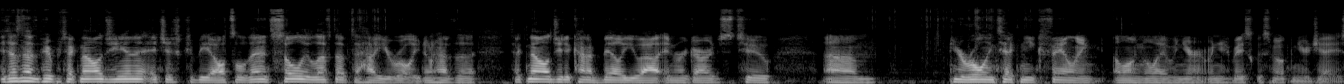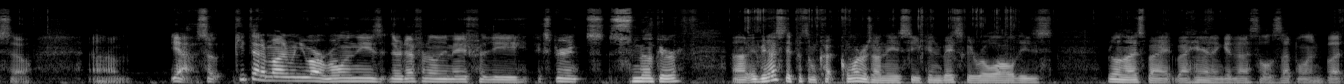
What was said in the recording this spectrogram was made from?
it doesn't have the paper technology in it. It just could be also, then it's solely left up to how you roll. You don't have the technology to kind of bail you out in regards to um, your rolling technique failing along the way when you're when you're basically smoking your J. So, um, yeah, so keep that in mind when you are rolling these. They're definitely made for the experienced smoker. Um, it'd be nice if they put some cut corners on these so you can basically roll all these real nice by, by hand and get a nice little Zeppelin. But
